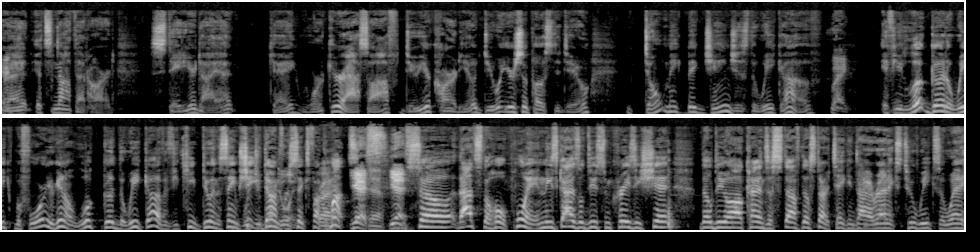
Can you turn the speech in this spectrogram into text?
Okay. right? It's not that hard. Stay to your diet, okay? Work your ass off. Do your cardio. Do what you're supposed to do. Don't make big changes the week of Right. If you look good a week before, you're gonna look good the week of if you keep doing the same shit you've you've been done for six fucking Right. months. Yes. Yes. So that's the whole point. And these guys will do some crazy shit. They'll do all kinds of stuff. They'll start taking diuretics two weeks away.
